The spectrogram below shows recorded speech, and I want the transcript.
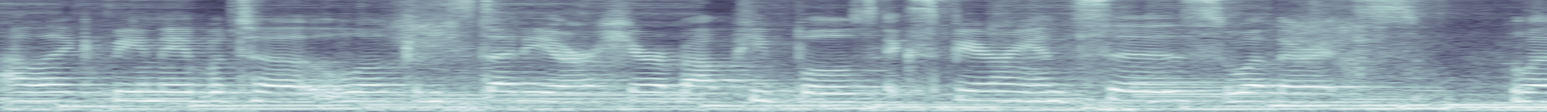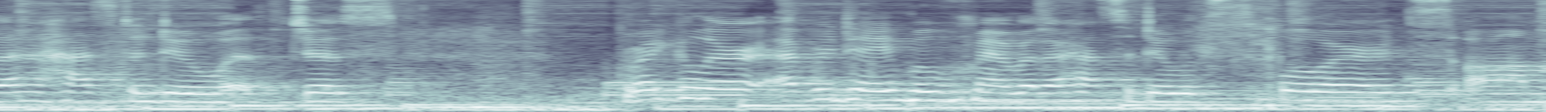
I like being able to look and study or hear about people's experiences, whether it's what it has to do with just regular everyday movement, whether it has to do with sports, um,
